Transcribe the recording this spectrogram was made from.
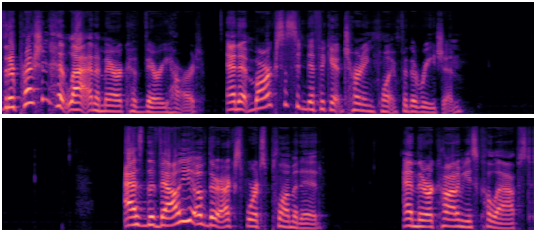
The Depression hit Latin America very hard, and it marks a significant turning point for the region. As the value of their exports plummeted and their economies collapsed,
